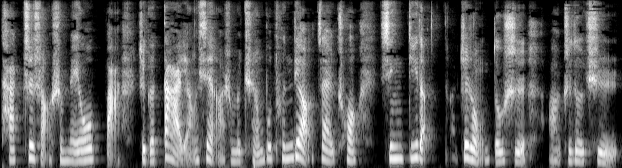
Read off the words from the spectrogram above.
它至少是没有把这个大阳线啊什么全部吞掉，再创新低的这种都是啊值得去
